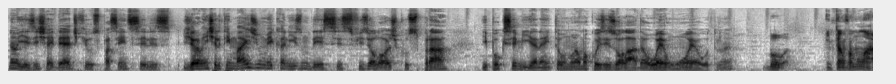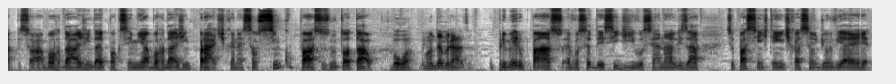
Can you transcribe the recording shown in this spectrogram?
Não, e existe a ideia de que os pacientes, eles geralmente ele tem mais de um mecanismo desses fisiológicos para hipoxemia, né? Então não é uma coisa isolada, ou é um ou é outro, né? Boa. Então vamos lá, pessoal. A abordagem da hipoxemia é a abordagem prática, né? São cinco passos no total. Boa. Manda brasa. O primeiro passo é você decidir, você analisar se o paciente tem indicação de uma via aérea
